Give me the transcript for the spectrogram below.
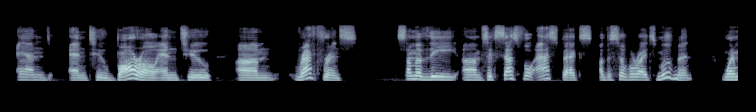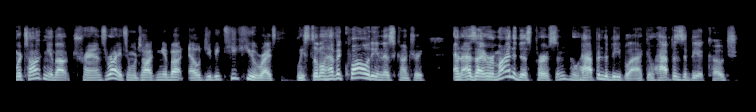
and and to borrow and to um, reference some of the um, successful aspects of the civil rights movement when we're talking about trans rights and we're talking about LGBTQ rights. We still don't have equality in this country. And as I reminded this person who happened to be black, who happens to be a coach,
